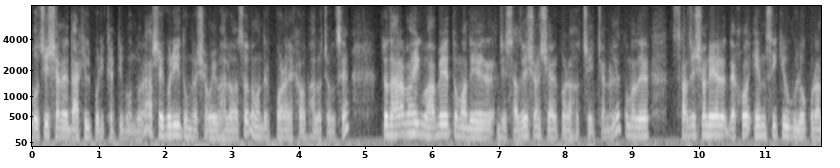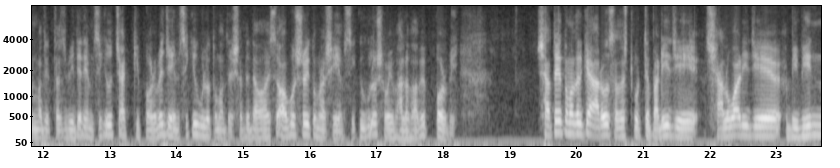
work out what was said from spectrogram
পঁচিশ সালের দাখিল পরীক্ষার্থী বন্ধুরা, আশা করি তোমরা সবাই ভালো আছো, তোমাদের পড়ালেখাও ভালো চলছে। তো ধারাবাহিকভাবে তোমাদের যে সাজেশন শেয়ার করা হচ্ছে এই চ্যানেলে তোমাদের সাজেশনের দেখো এমসিকিউ গুলো, কোরআন মাজিদ তাজবিদের এমসিকিউ চারটি পড়বে যে এমসিকিউ গুলো তোমাদের সাথে দেওয়া হয়েছে, অবশ্যই তোমরা সেই এমসিকিউ গুলো সবাই ভালোভাবে পড়বে। সাথে তোমাদেরকে আরও সাজেস্ট করতে পারি যে সালোয়ারি যে বিভিন্ন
